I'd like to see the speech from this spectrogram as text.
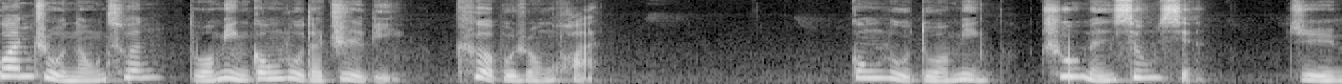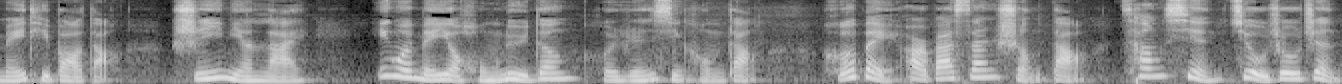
关注农村夺命公路的治理刻不容缓。公路夺命，出门凶险。据媒体报道，十一年来，因为没有红绿灯和人行横道，河北二八三省道沧县旧州镇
